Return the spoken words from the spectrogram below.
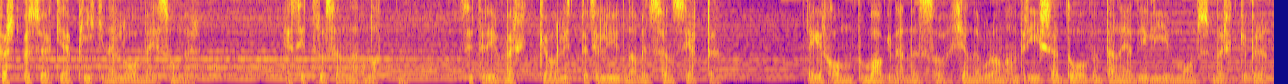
Først besøker jeg piken jeg lå med i sommer. Jeg sitter hos henne om natten, sitter i mørket og lytter til lyden av min sønns hjerte. Legger hånden på magen hennes og kjenner hvordan han vrir seg dovent der nede i livmorens mørke brønn.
